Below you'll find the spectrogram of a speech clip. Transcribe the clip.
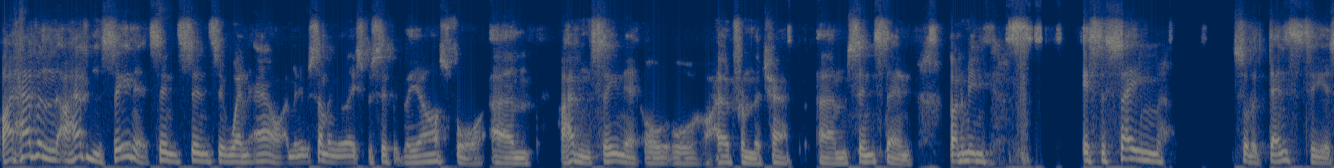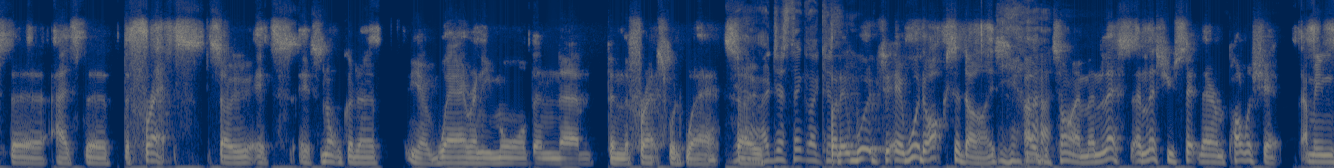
I haven't I haven't seen it since since it went out. I mean, it was something that they specifically asked for. Um, I haven't seen it or, or heard from the chap um, since then. But I mean, it's the same sort of density as the as the the frets, so it's it's not going to you know wear any more than um, than the frets would wear. So. yeah, I just think like, but it would it would oxidize Yeah. over time unless unless you sit there and polish it. I mean,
